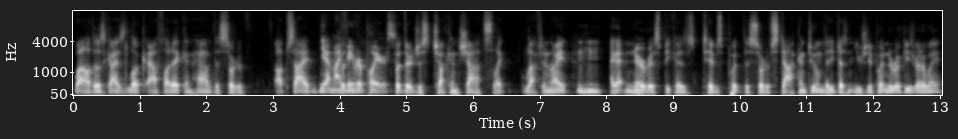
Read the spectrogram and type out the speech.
Wow, those guys look athletic and have this sort of upside. Yeah, my But- favorite players. but they're just chucking shots like left and right. Mm-hmm. I got nervous because Thibs put this sort of stock into him that he doesn't usually put into rookies right away.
